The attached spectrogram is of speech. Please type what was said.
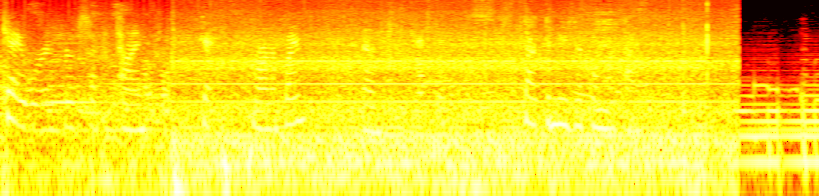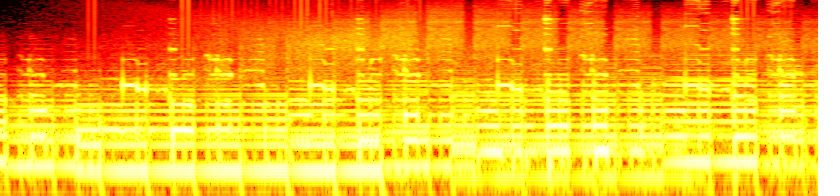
Okay, we're in for the second time. Okay, we're on a plane and start the music one more time. Thank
